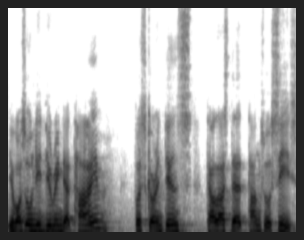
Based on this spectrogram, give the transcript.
it was only during that time. First Corinthians tell us that tongues will cease.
